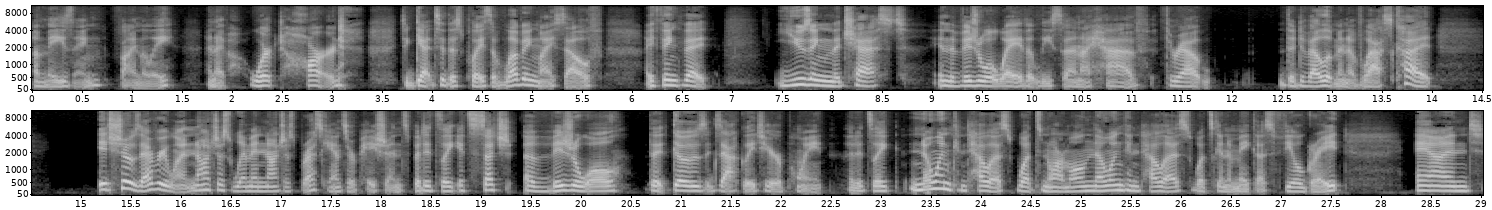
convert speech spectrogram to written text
amazing finally. And I've worked hard to get to this place of loving myself. I think that using the chest in the visual way that Lisa and I have throughout the development of Last Cut it shows everyone, not just women, not just breast cancer patients, but it's like it's such a visual that goes exactly to your point that it's like no one can tell us what's normal, no one can tell us what's going to make us feel great. And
